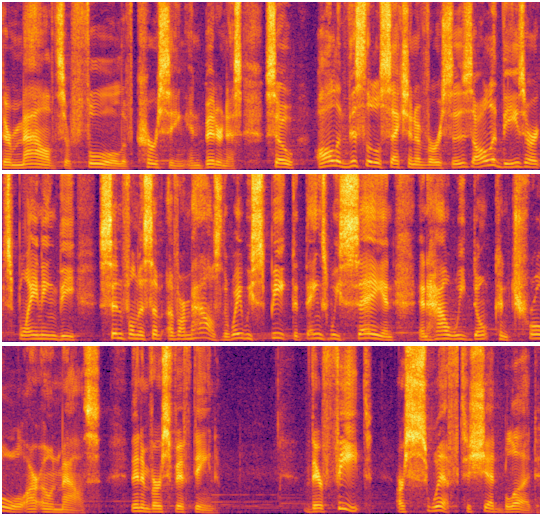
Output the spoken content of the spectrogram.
Their mouths are full of cursing and bitterness. So, all of this little section of verses, all of these are explaining the sinfulness of, of our mouths, the way we speak, the things we say, and, and how we don't control our own mouths. Then in verse 15, their feet are swift to shed blood.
